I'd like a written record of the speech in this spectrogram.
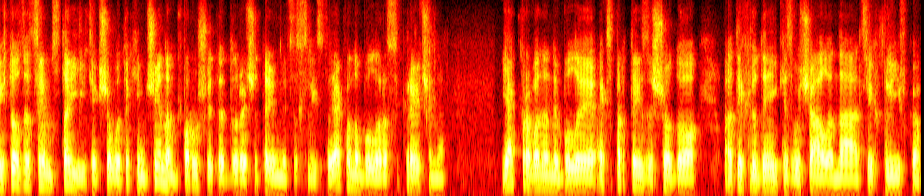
І хто за цим стоїть, якщо ви таким чином порушуєте, до речі, таємницю слідства? Як воно було розсекречено? Як проведені були експертизи щодо тих людей, які звучали на цих плівках?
